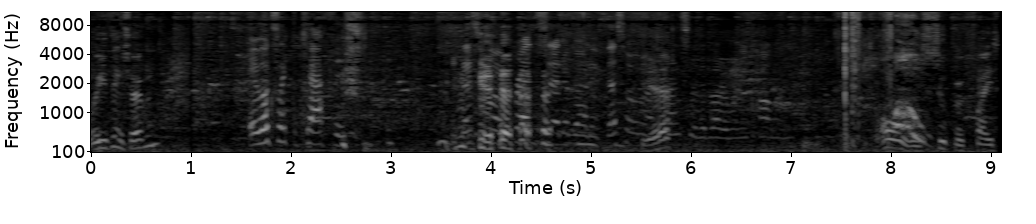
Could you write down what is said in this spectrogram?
What do you think, Sherman? It looks like a catfish. That's what my friend said about it. That's what my Yeah? friend said about it when he caught one. Oh, super feisty.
